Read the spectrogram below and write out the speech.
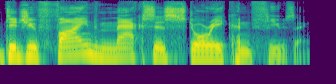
did you find max's story confusing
